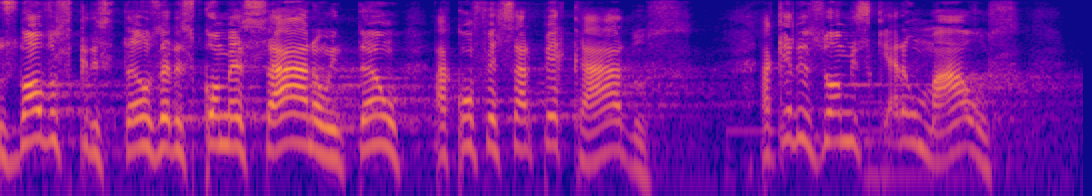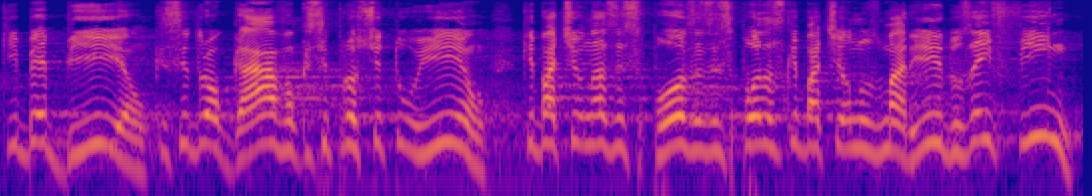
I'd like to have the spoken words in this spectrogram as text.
Os novos cristãos, eles começaram então a confessar pecados. Aqueles homens que eram maus, que bebiam, que se drogavam, que se prostituíam, que batiam nas esposas, esposas que batiam nos maridos, enfim,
